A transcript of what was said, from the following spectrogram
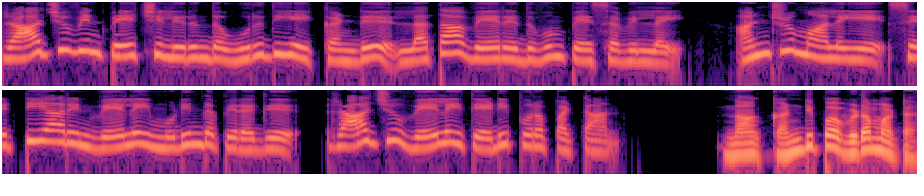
ராஜுவின் பேச்சில் இருந்த உறுதியைக் கண்டு லதா வேறெதுவும் பேசவில்லை. அன்று மாலையே செட்டியாரின் வேலை முடிந்த பிறகு ராஜு வேலை தேடி புறப்பட்டான். நான் கண்டிப்பா விட மாட்டேன்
